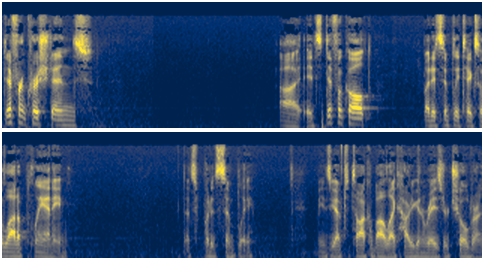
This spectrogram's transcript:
different Christians, uh, it's difficult, but it simply takes a lot of planning. That's put it simply. It means you have to talk about like how are you're going to raise your children.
